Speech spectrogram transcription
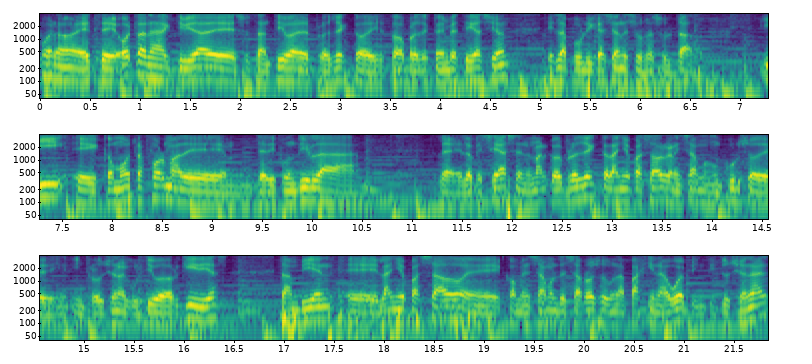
Bueno, este, otra de las actividades sustantivas del proyecto de todo proyecto de investigación es la publicación de sus resultados. Y eh, como otra forma de difundir la, lo que se hace en el marco del proyecto. El año pasado organizamos un curso de introducción al cultivo de orquídeas. También eh, el año pasado eh, comenzamos el desarrollo de una página web institucional.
